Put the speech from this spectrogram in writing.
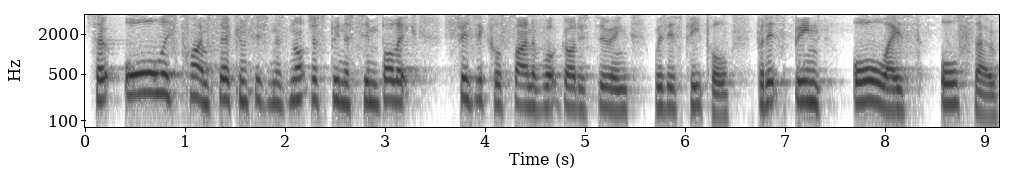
So, all this time, circumcision has not just been a symbolic physical sign of what God is doing with his people, but it's been always also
